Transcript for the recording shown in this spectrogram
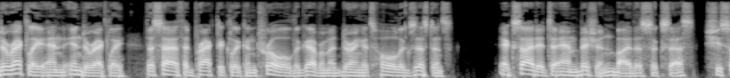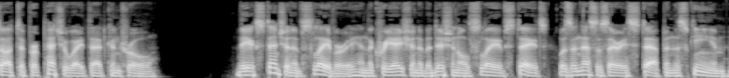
Directly and indirectly, the South had practically controlled the government during its whole existence. Excited to ambition by this success, she sought to perpetuate that control. The extension of slavery and the creation of additional slave states was a necessary step in the scheme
